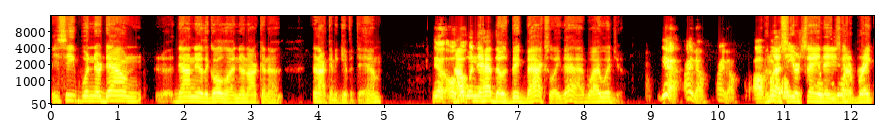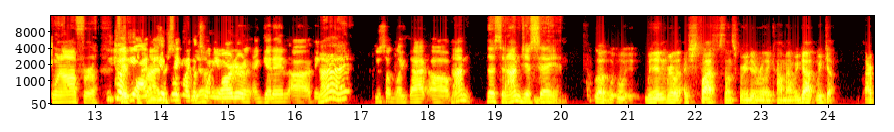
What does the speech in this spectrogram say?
you see, when they're down down near the goal line, they're not gonna they're not gonna give it to him. Yeah, oh, not no. when they have those big backs like that. Why would you? Yeah, I know, I know. Um, Unless you're saying that he's going to break one off for a He could, yeah. I think he'll break like a 20 yarder and, and get in. Uh, I think. All right. Do something like that. Um, I'm listen. I'm just saying. look, we, we, we didn't really. I just flashed this on screen. We didn't really comment. We got we got our,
